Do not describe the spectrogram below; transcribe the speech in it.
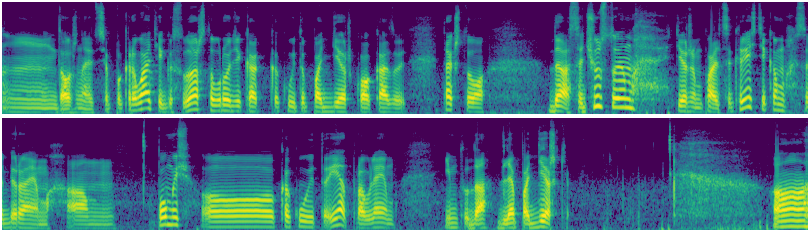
должна это все покрывать, и государство вроде как какую-то поддержку оказывает. Так что, да, сочувствуем, держим пальцы крестиком, собираем эм, помощь э, какую-то и отправляем им туда для поддержки. Э,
